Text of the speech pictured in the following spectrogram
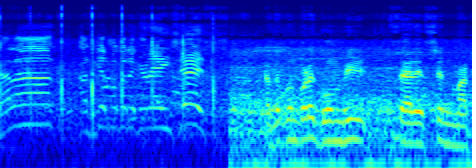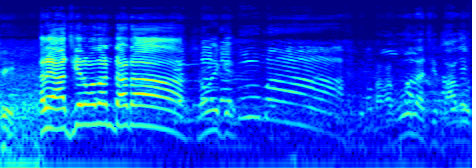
খেলা আজকের মতন এখানেই শেষ। এতক্ষণ পরে গম্ভীর স্যার এসছেন মাঠে। আরে আজকের মতন টাটা! সবাইকে পাগল আছে পাগল।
